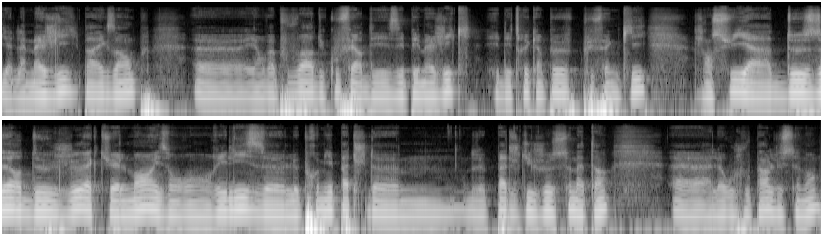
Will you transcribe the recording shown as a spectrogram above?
il y a de la magie, par exemple. Et on va pouvoir du coup faire des épées magiques et des trucs un peu plus funky. J'en suis à deux heures de jeu actuellement. Ils ont release euh, le premier patch, du jeu ce matin, euh, à l'heure où je vous parle justement.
